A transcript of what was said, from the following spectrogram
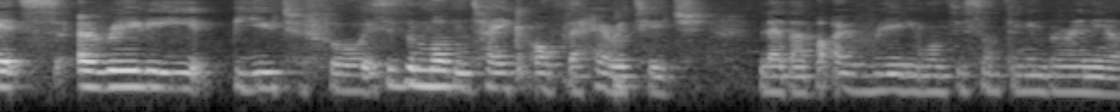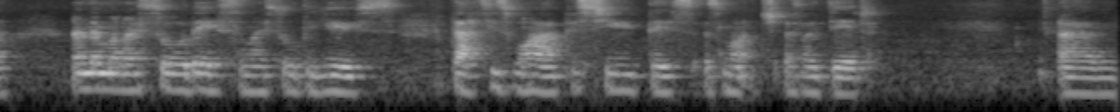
it's a really beautiful. This is the modern take of the heritage leather, but I really wanted something in Barenia. And then when I saw this and I saw the use, that is why I pursued this as much as I did. Um,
